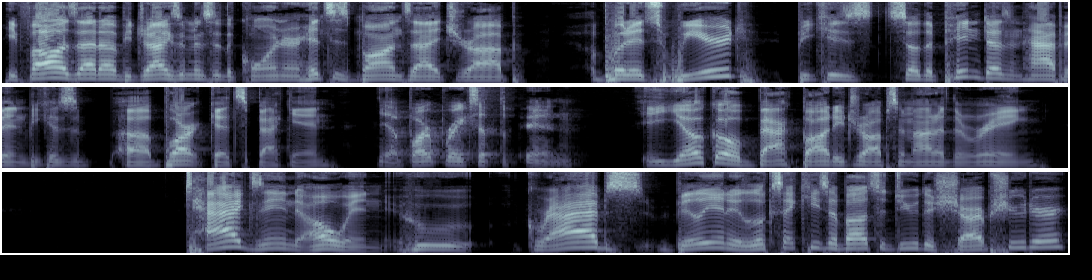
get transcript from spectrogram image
he follows that up. He drags him into the corner, hits his banzai drop, but it's weird because so the pin doesn't happen because uh, Bart gets back in. yeah. Bart breaks up the pin. Yoko back body drops him out of the ring, tags in Owen, who grabs Billy, and it looks like he's about to do the sharpshooter,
